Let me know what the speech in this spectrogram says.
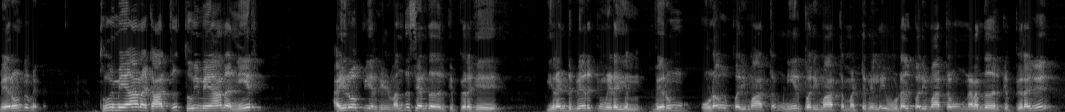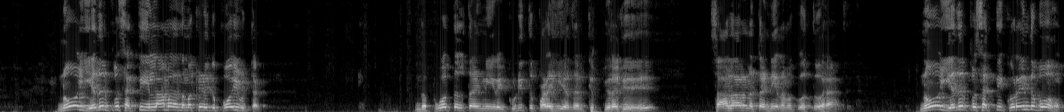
வேறொன்றும் இல்லை. தூய்மையான காற்று தூய்மையான நீர் ஐரோப்பியர்கள் வந்து சேர்ந்ததற்கு பிறகு இரண்டு பேருக்கும் இடையில் வெறும் உணவு பரிமாற்றம் நீர் பரிமாற்றம் மட்டுமில்லை உடல் பரிமாற்றமும் நடந்ததற்கு பிறகு நோய் எதிர்ப்பு சக்தி இல்லாமல் அந்த மக்களுக்கு போய்விட்டது. இந்த போத்தல் தண்ணீரை குடித்து பழகியதற்கு பிறகு சாதாரண தண்ணீர் நமக்கு ஒத்து வராது. நோய் எதிர்ப்பு சக்தி குறைந்து போகும்.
